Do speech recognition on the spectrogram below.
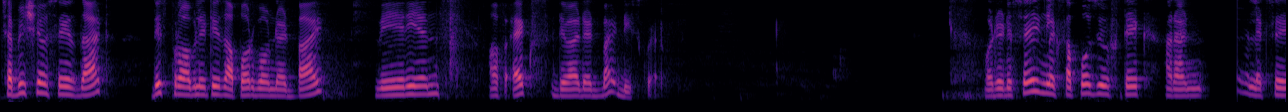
Chebyshev says that this probability is upper bounded by variance of x divided by d square. What it is saying like suppose you take around let us say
